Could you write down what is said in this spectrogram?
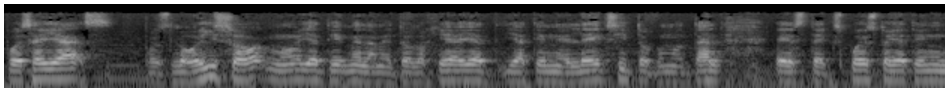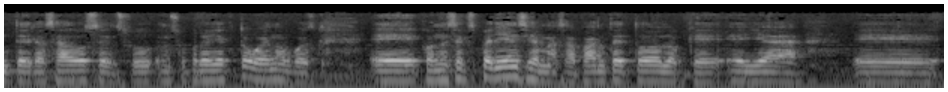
pues ella pues lo hizo, ¿no? Ya tiene la metodología, ya, ya tiene el éxito como tal este expuesto, ya tiene interesados en su, en su proyecto. Bueno, pues eh, con esa experiencia, más aparte de todo lo que ella eh,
